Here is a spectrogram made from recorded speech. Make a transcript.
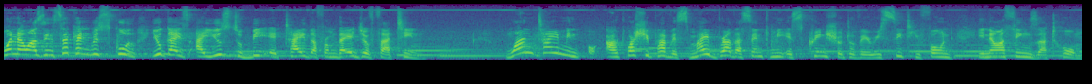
When I was in secondary school, you guys, I used to be a tither from the age of 13. One time in, at Worship Harvest, my brother sent me a screenshot of a receipt he found in our things at home.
